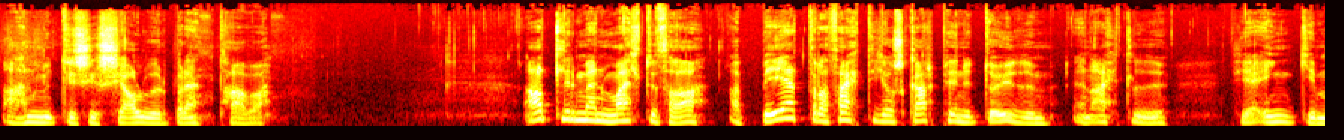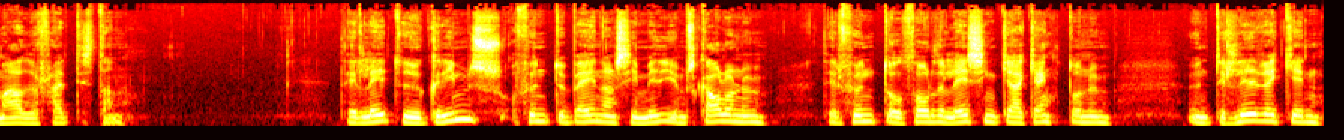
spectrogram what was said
að hann myndi sig sjálfur brent hafa. Allir menn mæltu það að betra þætti hjá skarpiðinu döðum en ætluðu því að engi maður hrættist hann. Þeir leituðu gríms og fundu beinans í miðjum skálanum, þeir fundu og þórðu leysingja gengtonum undir hliðvekkin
